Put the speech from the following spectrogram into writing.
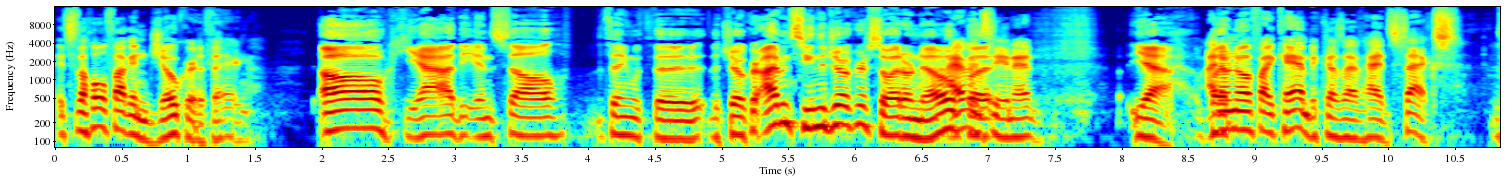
It's the whole fucking Joker thing. Oh yeah, the incel thing with the the Joker. I haven't seen the Joker, so I don't know. I haven't but- seen it. Yeah, I don't know if I can because I've had sex.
